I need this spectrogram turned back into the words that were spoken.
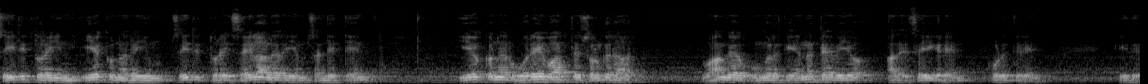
செய்தித்துறையின் இயக்குனரையும் செய்தித்துறை செயலாளரையும் சந்தித்தேன். இயக்குனர் ஒரே வார்த்தை சொல்கிறார் வாங்க உங்களுக்கு என்ன தேவையோ அதை செய்கிறேன் கொடுக்கிறேன். இது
